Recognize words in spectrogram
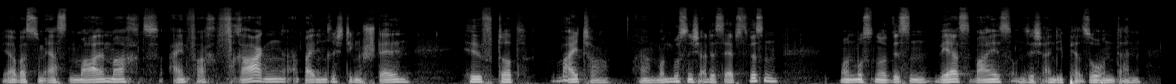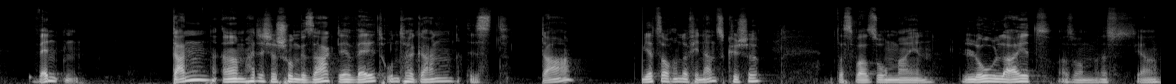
ja was zum ersten Mal macht, einfach fragen bei den richtigen Stellen hilft dort weiter. Man muss nicht alles selbst wissen, man muss nur wissen, wer es weiß und sich an die Person dann wenden. Dann ähm, hatte ich ja schon gesagt, der Weltuntergang ist da. Jetzt auch in der Finanzküche. Das war so mein Lowlight, also das, ja,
